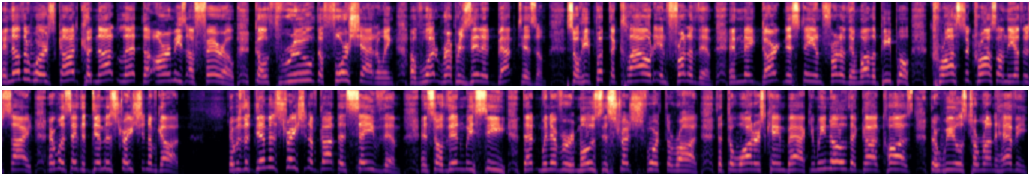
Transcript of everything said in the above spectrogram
In other words, God could not let the armies of Pharaoh go through the foreshadowing of what represented baptism. So he put the cloud in front of them and made darkness stay in front of them while the people crossed across on the other side. Everyone say the demonstration of God. It was a demonstration of God that saved them. And so then we see that whenever Moses stretched forth the rod, that the waters came back. And we know that God caused their wheels to run heavy.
